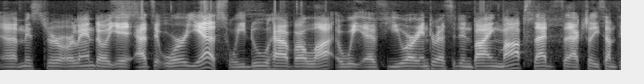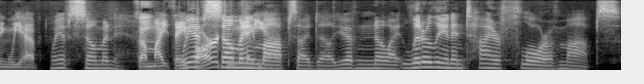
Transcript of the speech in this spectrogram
uh, Mr. Orlando? Yeah, as it were, yes, we do have a lot. We, if you are interested in buying mops, that's actually something we have. We have so many. Some might say we far have so too many, of. mops, Idell. You have no idea. Literally an entire floor of mops.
